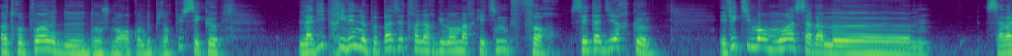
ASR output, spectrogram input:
autre point dont je me rends compte de plus en plus, c'est que la vie privée ne peut pas être un argument marketing fort. C'est-à-dire que, effectivement, moi, ça va me ça va,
